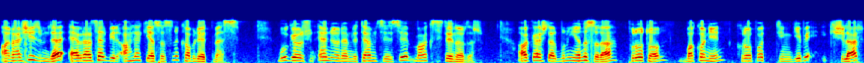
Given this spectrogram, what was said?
Anarşizm de evrensel bir ahlak yasasını kabul etmez. Bu görüşün en önemli temsilcisi Max Stirner'dır. Arkadaşlar bunun yanı sıra Proton, Bakunin, Kropotkin gibi kişiler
